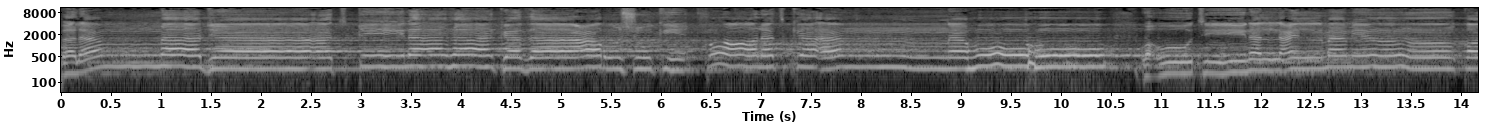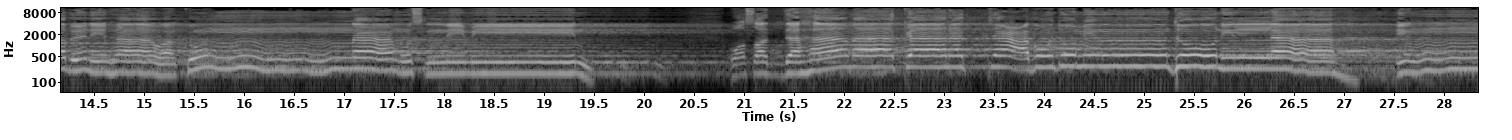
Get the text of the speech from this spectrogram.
فلما جاءت قيل هكذا عرشك؟ قالت كأنه هو. وأوتينا العلم من قبلها وكنا مسلمين. وصدها ما كانت تعبد من دون الله.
